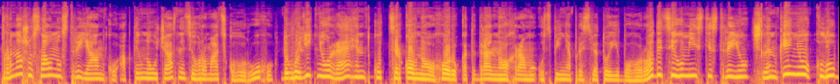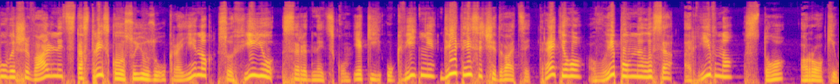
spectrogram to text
Про нашу славну стріянку, активну учасницю громадського руху, довголітню регентку церковного хору катедрального храму Успіння Пресвятої Богородиці у місті Стрию, членкиню клубу вишивальниць та Стрийського союзу українок Софію Середницьку, якій у квітні 2023-го виповнилося рівно 100 років.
